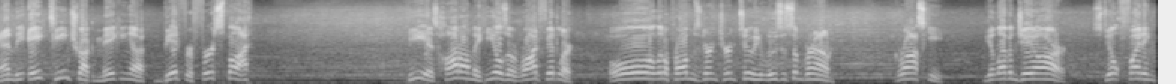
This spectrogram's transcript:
And the 18 truck making a bid for first spot. He is hot on the heels of Rod Fiddler. Oh, a little problems during turn two. He loses some ground. Grosky, the 11 JR, still fighting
